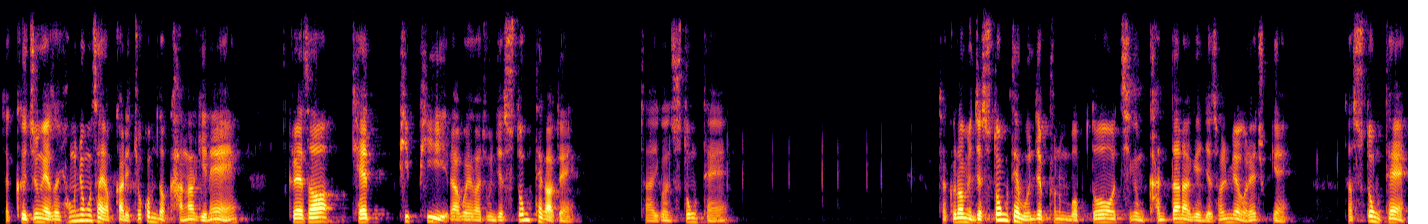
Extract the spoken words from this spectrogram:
자, 그 중에서 형용사 역할이 조금 더 강하긴 해. 그래서 get pp라고 해가지고 이제 수동태가 돼. 자, 이건 수동태. 자, 그럼 이제 수동태 문제 푸는 법도 지금 간단하게 이제 설명을 해줄게. 자, 수동태.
